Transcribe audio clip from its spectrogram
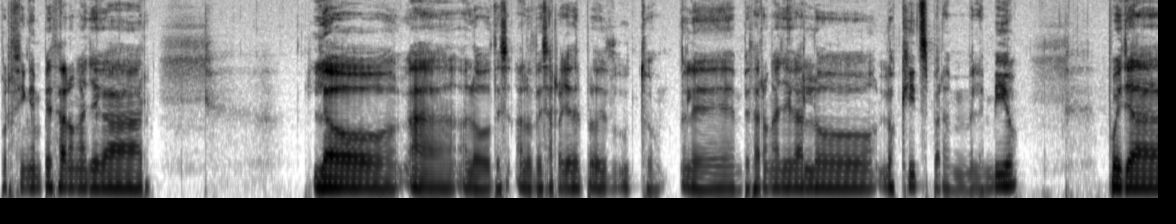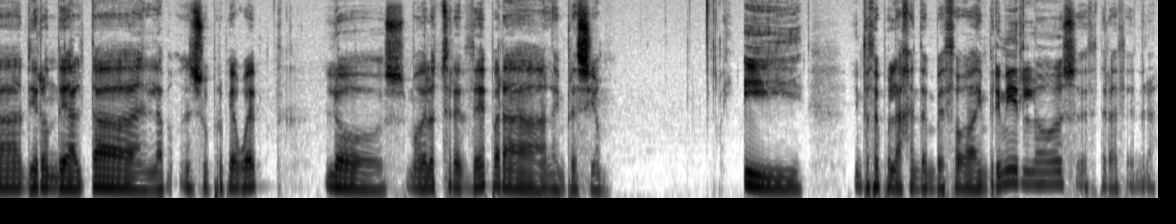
por fin empezaron a llegar los, a, los, a los desarrollos del producto, le empezaron a llegar los, los kits para el envío, pues ya dieron de alta en, la, en su propia web los modelos 3D para la impresión. Y entonces pues la gente empezó a imprimirlos, etcétera, etcétera.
